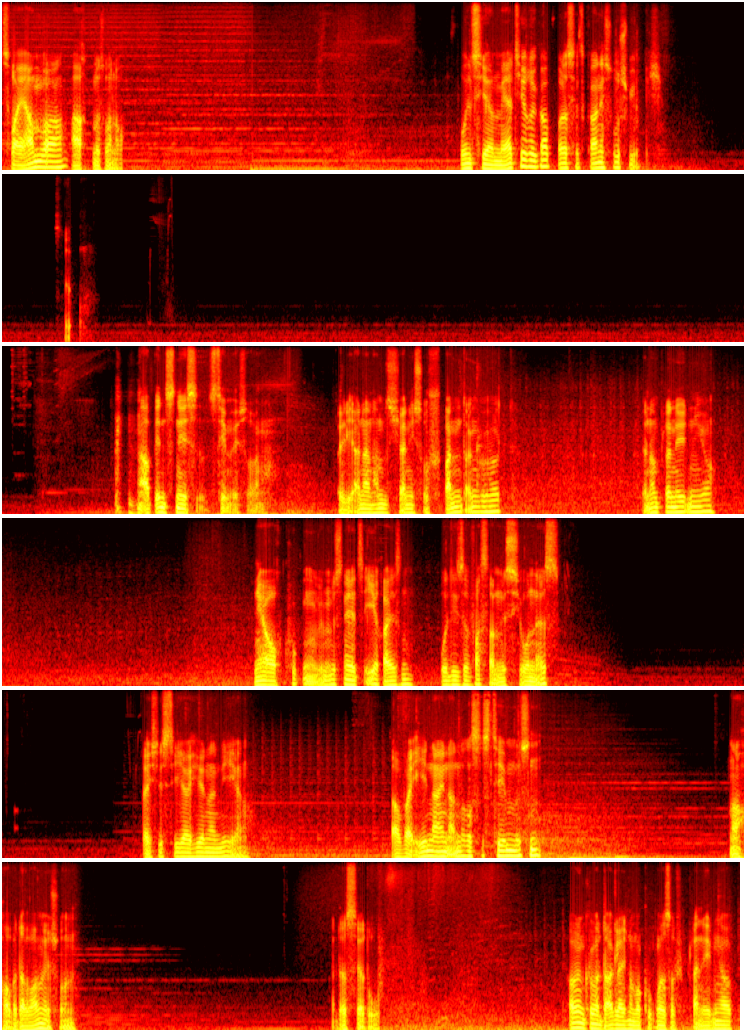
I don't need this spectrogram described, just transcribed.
Zwei haben wir, acht müssen wir noch. Obwohl es hier mehr Tiere gab, war das jetzt gar nicht so schwierig. Ab ins nächste System, würde ich sagen. Weil die anderen haben sich ja nicht so spannend angehört. Den am Planeten hier. ja auch gucken, wir müssen ja jetzt eh reisen, wo diese Wassermission ist. Vielleicht ist die ja hier in der Nähe. Da wir eh in ein anderes System müssen. Ach, aber da waren wir schon. Das ist ja doof. Aber dann können wir da gleich nochmal gucken, was er für Planeten gab.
